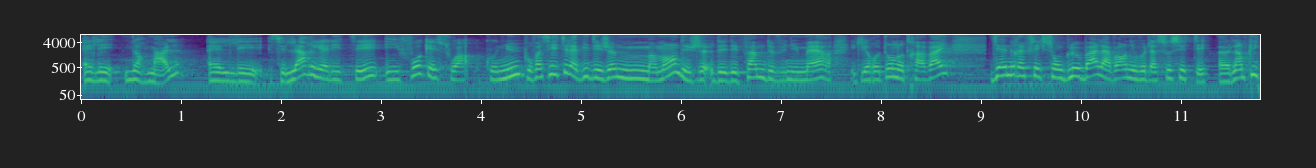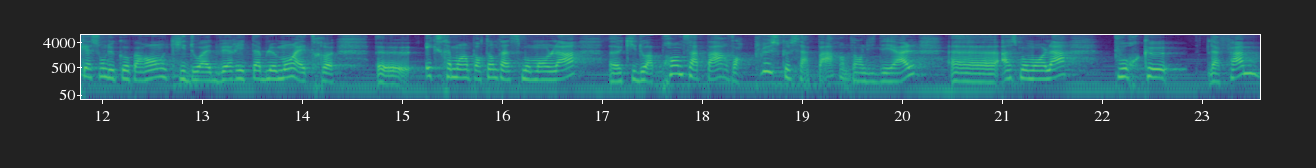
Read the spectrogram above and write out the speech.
elle est normale, c'est la réalité et il faut qu'elle soit connue pour faciliter la vie des jeunes mamans, des, des, femmes devenues mères et qui retournent au travail. Il y a une réflexion globale à avoir au niveau de la société. Euh, l'implication du coparent qui doit être véritablement être euh, extrêmement importante à ce moment-là, euh, qui doit prendre sa part, voire plus que sa part dans l'idéal, à ce moment-là, pour que la femme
